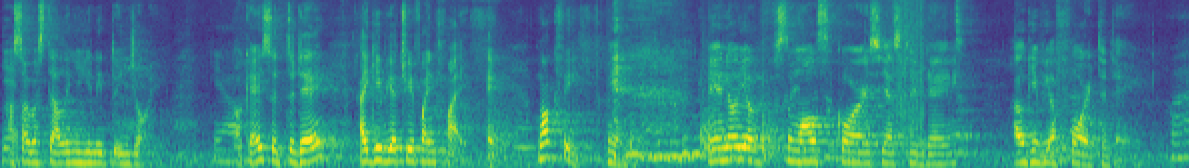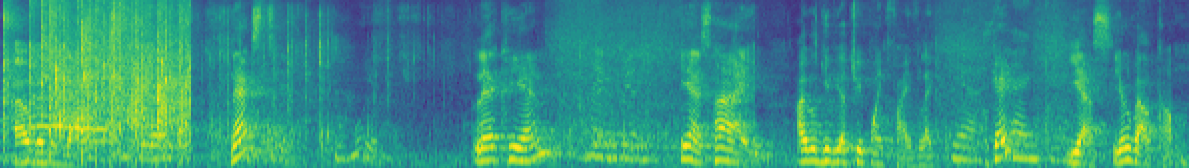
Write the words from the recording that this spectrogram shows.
Yes. As I was telling you, you need to enjoy. yeah. Okay, so today, I give you a 3.5. Hey, Ngọc Phi. you know you have small scores yesterday. I'll give you a 4 today. How good is that? Next. Le Quien. Yes, hi. I will give you a 3.5. Like, Yes, okay? thank you. Yes, you're welcome.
